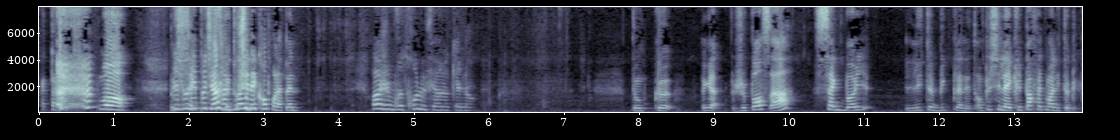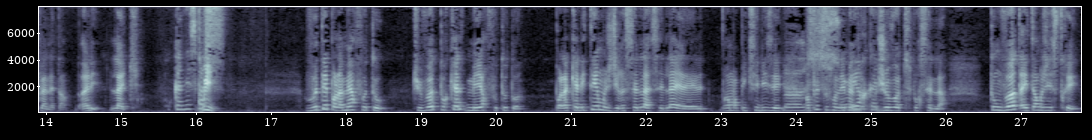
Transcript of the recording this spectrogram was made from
fuck Bon. Désolé, petit Tiens, je vais toucher l'écran pour la peine. Oh, j'aimerais trop lui faire le câlin. Donc, euh, regarde, je pense à Sackboy Little Big Planet. En plus, il a écrit parfaitement Little Big Planet. hein. Allez, like. Aucun espace. Oui. Votez pour la meilleure photo. Tu votes pour quelle meilleure photo, toi? Pour la qualité, moi je dirais celle-là. Celle-là, elle est vraiment pixelisée. Bah, En plus, ce sont les mêmes. donc Je vote pour celle-là. Ton vote a été enregistré.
